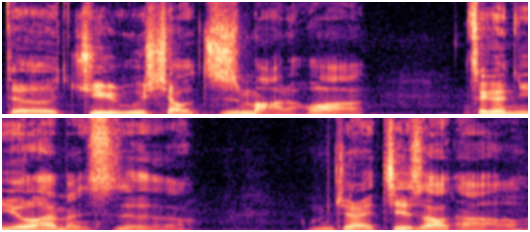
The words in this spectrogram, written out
的巨乳小芝麻的话，这个女优还蛮适合的，我们就来介绍她哦。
